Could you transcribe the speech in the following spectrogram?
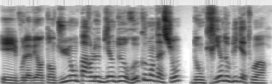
et vous l'avez entendu, on parle bien de recommandations, donc rien d'obligatoire.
